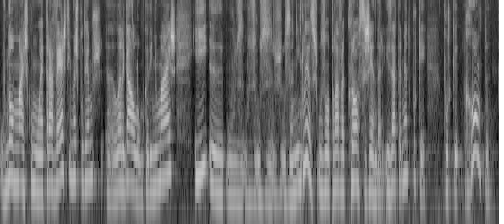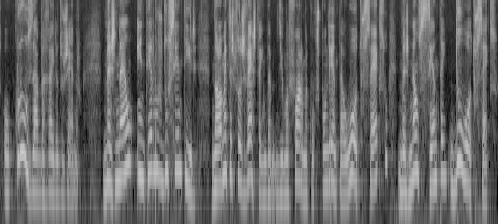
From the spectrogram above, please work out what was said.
o nome mais comum é travesti, mas podemos uh, largá-lo um bocadinho mais e uh, os, os, os, os, ingleses usam a palavra cross-gender. Exatamente porquê? Porque rompe ou cruza a barreira do género, mas não em termos do sentir. Normalmente as pessoas vestem de uma forma correspondente ao outro sexo, mas não se sentem do outro sexo.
